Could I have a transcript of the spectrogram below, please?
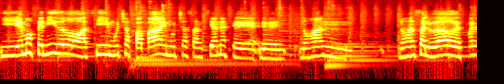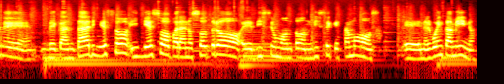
y hemos tenido así muchas papás y muchas ancianas que eh, nos han nos han saludado después de, de cantar y eso, y eso para nosotros eh, dice un montón, dice que estamos eh, en el buen camino.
